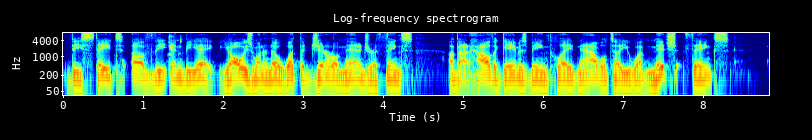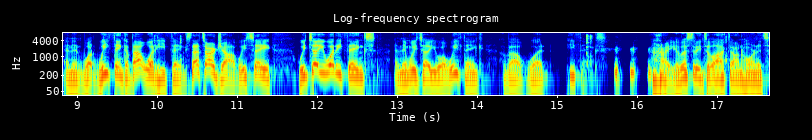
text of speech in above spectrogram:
the state of the NBA. You always want to know what the general manager thinks about how the game is being played now. We'll tell you what Mitch thinks and then what we think about what he thinks. That's our job. We say we tell you what he thinks and then we tell you what we think about what he thinks. All right, you're listening to Locked On Hornets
